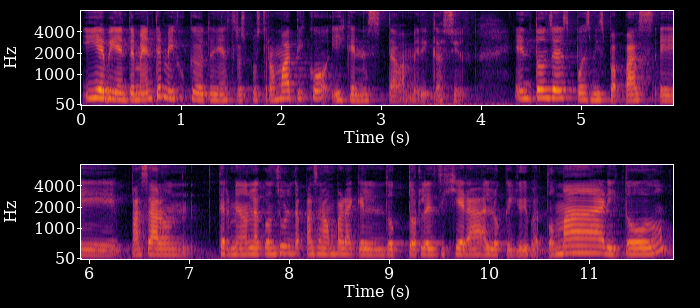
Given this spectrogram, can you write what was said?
y evidentemente me dijo que yo tenía estrés postraumático y que necesitaba medicación. Entonces, pues mis papás eh, pasaron, terminaron la consulta, pasaron para que el doctor les dijera lo que yo iba a tomar y todo.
